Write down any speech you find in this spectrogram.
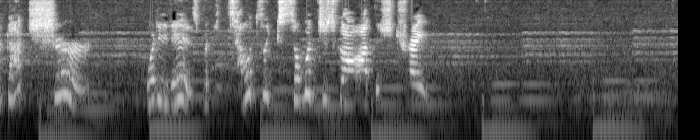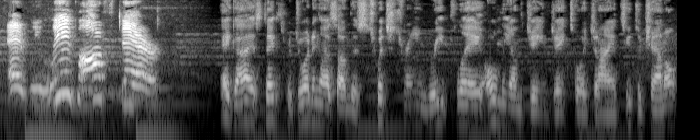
I'm not sure what it is, but it sounds like someone just got on this train. And we leave off there. Hey guys, thanks for joining us on this Twitch stream replay only on the J&J Toy Giants YouTube channel.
